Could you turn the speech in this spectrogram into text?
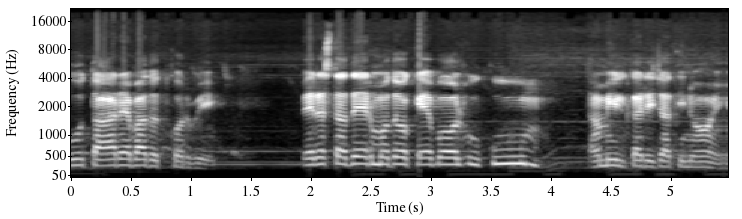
ও তার আবাদত করবে। ফেরেস্তাদের মতো কেবল হুকুম তামিলকারী জাতি নয়।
